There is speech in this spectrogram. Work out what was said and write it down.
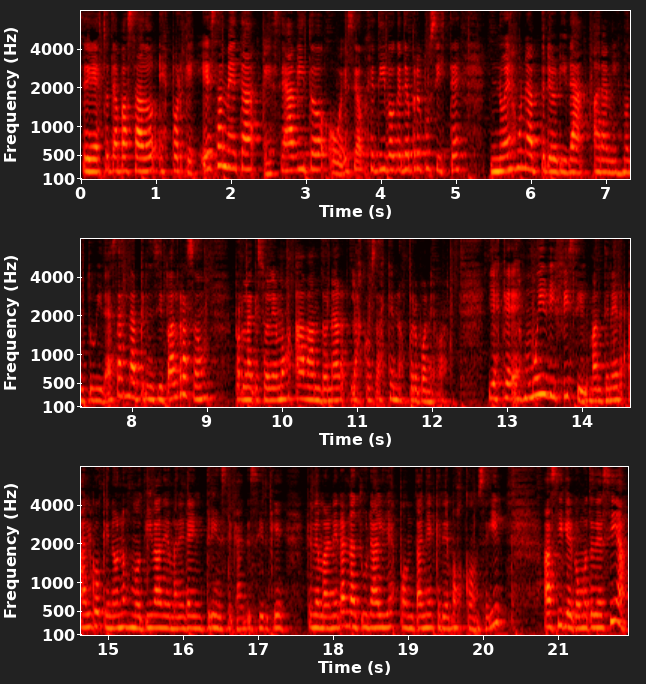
si esto te ha pasado es porque esa meta, ese hábito o ese objetivo que te propusiste no es una prioridad ahora mismo en tu vida. Esa es la principal razón por la que solemos abandonar las cosas que nos proponemos. Y es que es muy difícil mantener algo que no nos motiva de manera intrínseca, es decir, que, que de manera natural y espontánea queremos conseguir. Así que, como te decía,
